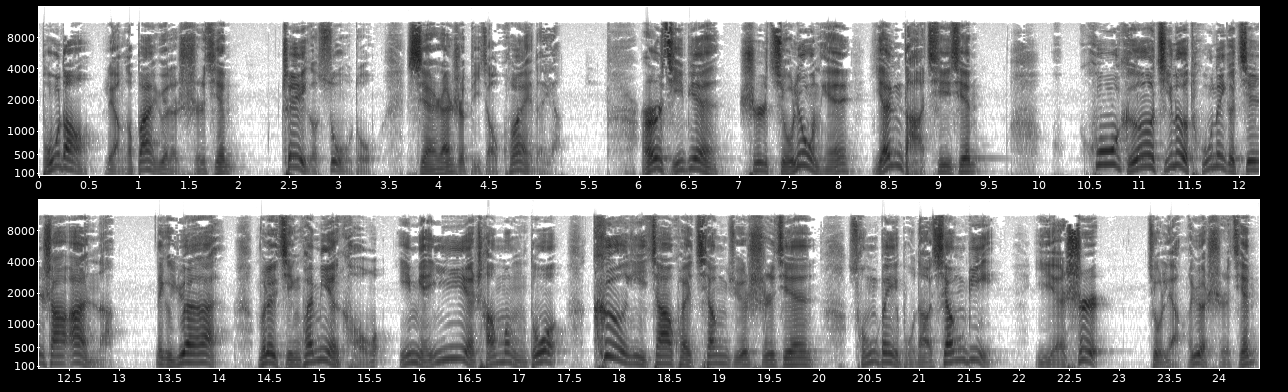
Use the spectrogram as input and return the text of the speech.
不到两个半月的时间，这个速度显然是比较快的呀。而即便是九六年严打期间。呼格吉勒图那个奸杀案呢？那个冤案，为了尽快灭口，以免夜长梦多，刻意加快枪决时间，从被捕到枪毙也是就两个月时间。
